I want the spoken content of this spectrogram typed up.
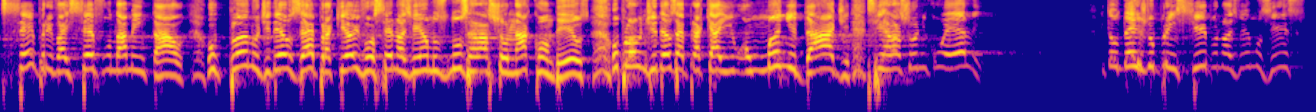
sempre vai ser fundamental. O plano de Deus é para que eu e você nós venhamos nos relacionar com Deus. O plano de Deus é para que a humanidade se relacione com ele. Então, desde o princípio nós vemos isso.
